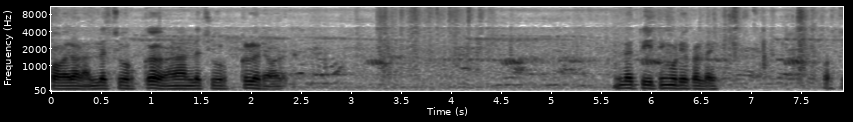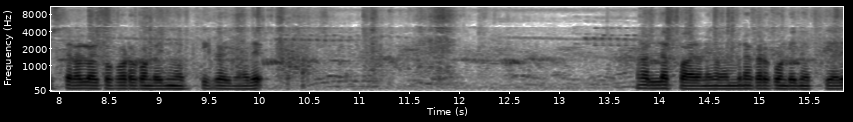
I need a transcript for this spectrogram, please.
പാലാണ്. നല്ല ചുർക്ക നല്ല ചുരുക്കുള്ള ഒരാട് നല്ല തീറ്റയും കൂടിയൊക്കെ ഉള്ളേ. കുറച്ച് സ്ഥലമുള്ളവർക്കൊക്കെ അവിടെ കൊണ്ടുപോയി നിർത്തി കഴിഞ്ഞാൽ നല്ല പാലാണ്. നോമ്പിനൊക്കെ കൊണ്ടുപോയി നിർത്തിയാൽ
